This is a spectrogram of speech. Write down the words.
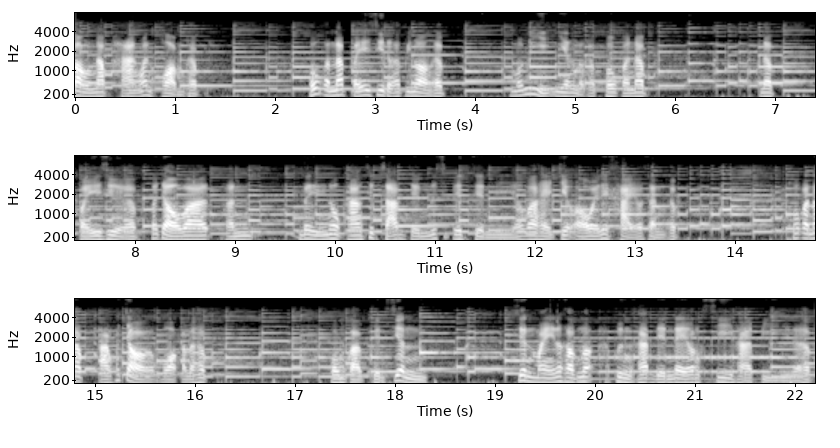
ต้องนับหางมันพร้อมครับผมก็นับไปสินะครับพี่น้องครับมันมีเอียงหรอครับผมก็นับ นับไปซื้อครับเขาจะเอาว่าพัน ได้นกทาง 13เซนหรือ 11เซนนี่ว่าให้เก็บเอาไว้ได้ขายเอาสั่นครับเขาก็นับตามเขาเจ้าบอกกันแล้วครับ ผมกับเป็นเสี้ยนเสี้ยนใหม่นะครับเนาะเพิ่งหัดเล่นได้ตั้งสี่หาปีนี่นะครับ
